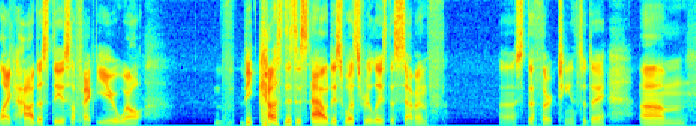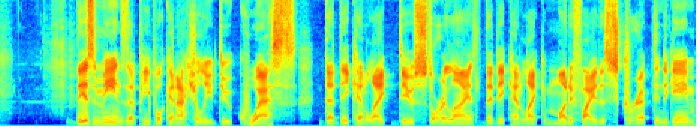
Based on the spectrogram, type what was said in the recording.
like how does this affect you? Well, because this is out, this was released the 7th, uh, the 13th today. Um, this means that people can actually do quests, that they can like do storylines, that they can like modify the script in the game.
